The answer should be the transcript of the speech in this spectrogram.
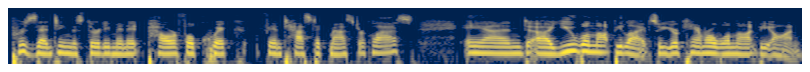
presenting this 30 minute, powerful, quick, fantastic masterclass. And uh, you will not be live, so your camera will not be on.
